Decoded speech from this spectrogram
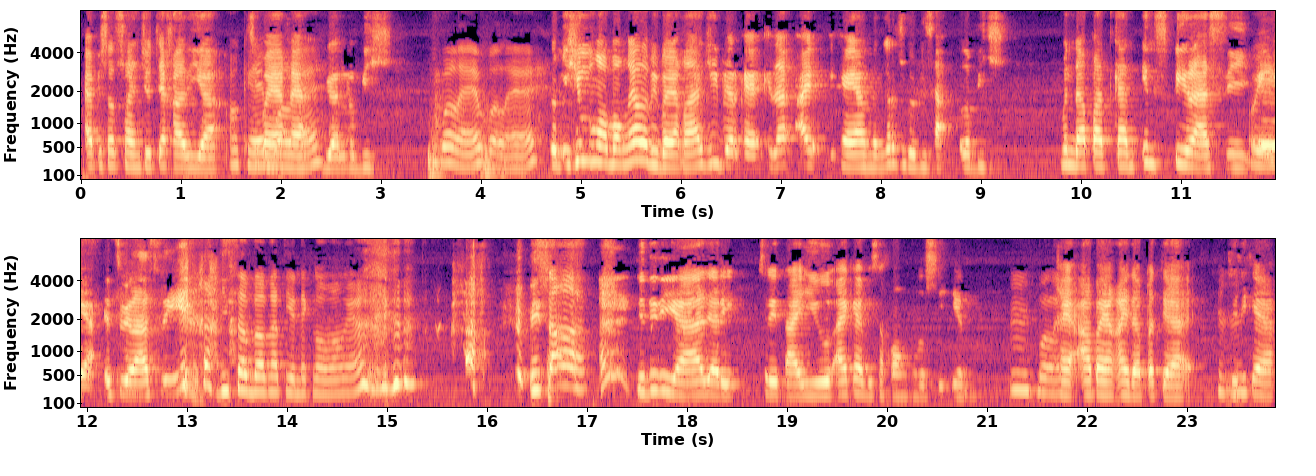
episode selanjutnya kali ya. Oke, supaya boleh. kayak biar lebih boleh boleh. lebih ngomongnya lebih banyak lagi biar kayak kita ay- kayak yang denger juga bisa lebih mendapatkan inspirasi. Oh, kayak inspirasi. Bisa banget unik ngomongnya bisa. Jadi dia dari cerita Yu I kayak bisa konklusiin. Hmm, boleh. Kayak apa yang I dapat ya. Jadi kayak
